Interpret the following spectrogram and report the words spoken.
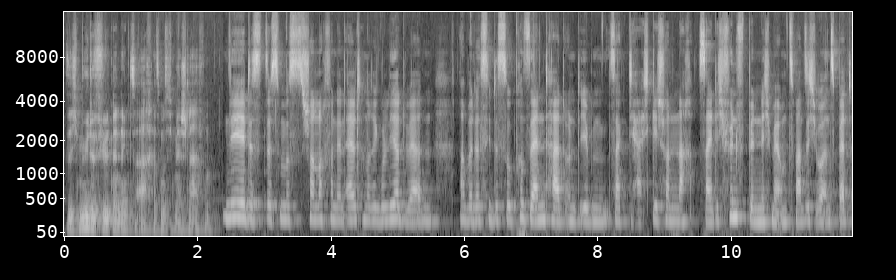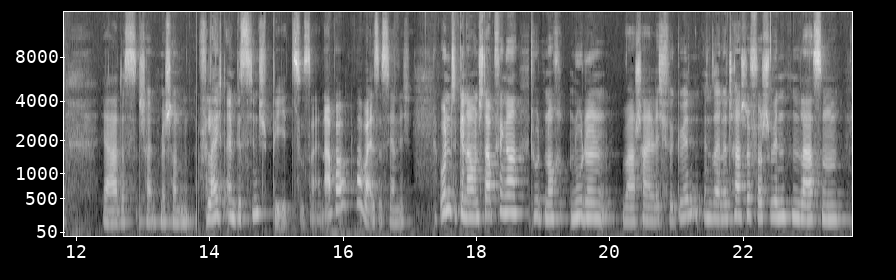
sich müde fühlt und dann denkt so, ach, jetzt muss ich mehr schlafen. Nee, das, das muss schon noch von den Eltern reguliert werden aber dass sie das so präsent hat und eben sagt, ja, ich gehe schon nach, seit ich fünf bin, nicht mehr um 20 Uhr ins Bett. Ja, das scheint mir schon vielleicht ein bisschen spät zu sein, aber man weiß es ja nicht. Und genau, ein Staubfinger tut noch Nudeln wahrscheinlich für Gwyn in seine Tasche verschwinden lassen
